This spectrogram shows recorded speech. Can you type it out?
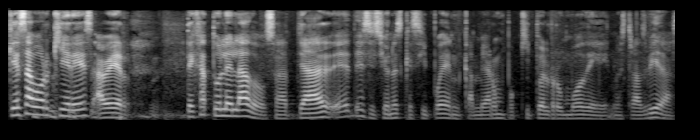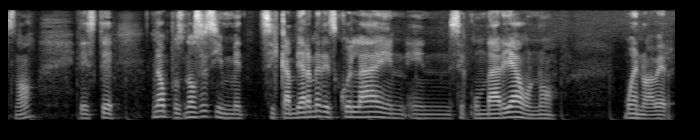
¿Qué sabor quieres? A ver, deja tú el helado. O sea, ya hay decisiones que sí pueden cambiar un poquito el rumbo de nuestras vidas, ¿no? Este, no, pues no sé si, me, si cambiarme de escuela en, en secundaria o no. Bueno, a ver,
